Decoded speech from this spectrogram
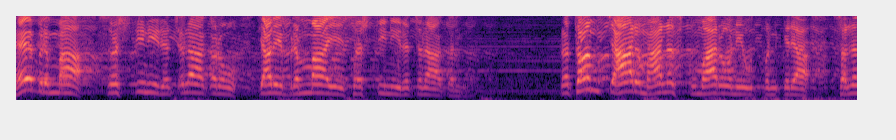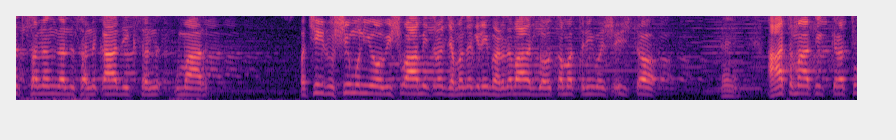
હે બ્રહ્મા, સૃષ્ટિની રચના કરો. ત્યારે બ્રહ્માએ સૃષ્ટિની રચના કરી. પ્રથમ ચાર માનસ કુમારોને ઉત્પન્ન કર્યા. સનત સનંદન સનકાદિક સનત કુમાર. પછી ઋષિમુનિઓ વિશ્વામિત્ર, જમદગ્નિ, ભરદ્વાજ ગૌતમત્રી વશિષ્ઠ. હાથમાંથી ક્રતુ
